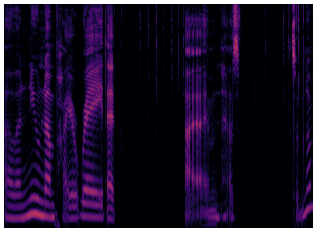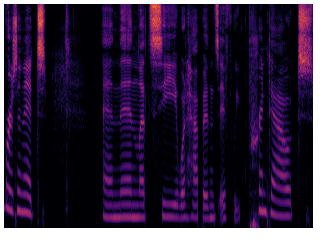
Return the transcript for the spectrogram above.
of a new numpy array that um, has some numbers in it. And then let's see what happens if we print out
